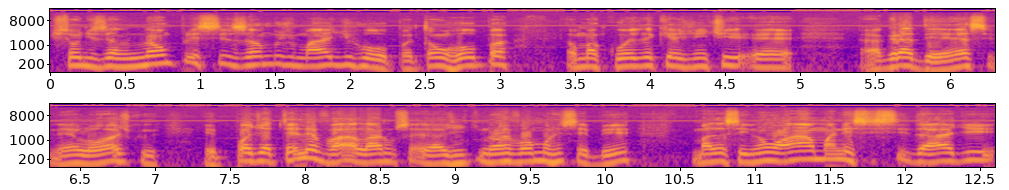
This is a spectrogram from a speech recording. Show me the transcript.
estão dizendo não precisamos mais de roupa. Então roupa é uma coisa que a gente. É, agradece, né? Lógico, pode até levar lá, a gente, nós vamos receber, mas assim, não há uma necessidade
